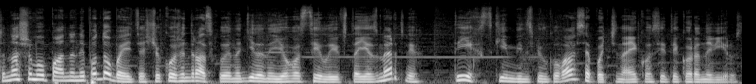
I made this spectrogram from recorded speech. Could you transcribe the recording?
то нашому пану не подобається, що кожен раз, коли наділений його силою встає з мертвих, тих, з ким він спілкувався, починає косити коронавірус.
